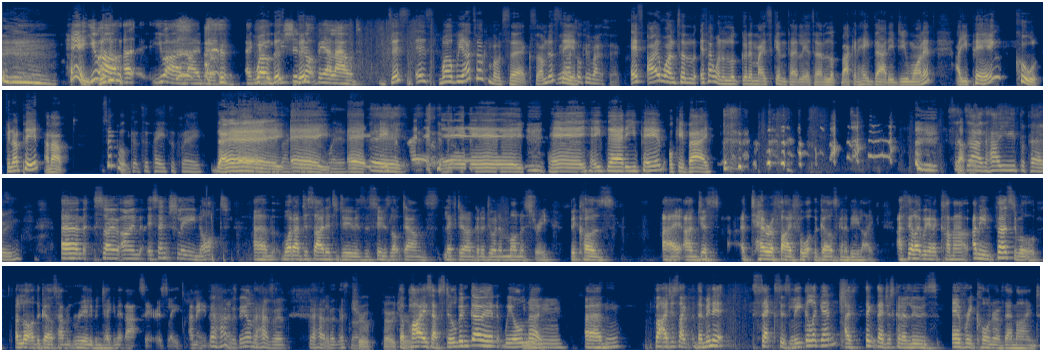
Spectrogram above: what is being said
hey, You are is- a, you are a liability. Okay? Well, you this- should this- not be allowed. This is well, we are talking about sex, so I'm just we are saying. talking about sex. if I want to, if I want to look good in my skin tight later and look back and hey, daddy, do you want it? Are you paying? Cool. If you're not paying, I'm out. Simple. You got to pay to play. Hey, Back to hey, hey, Hey. hey, hey, hey, daddy, you paying? Okay, bye. So Dan, how are you preparing? Um, so I'm essentially not. Um, what I've decided to do is, as soon as lockdown's lifted, I'm going to join a monastery because I, I'm just uh, terrified for what the girls are going to be like. I feel like we're going to come out. I mean, first of all, a lot of the girls haven't really been taking it that seriously. I mean, They haven't. be They haven't. They haven't. Let's not. True, very true. The true. pies have still been going. We all know. Mm, Um, Mhm. But I just like the minute sex is legal again, I think they're just going to lose every corner of their mind.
